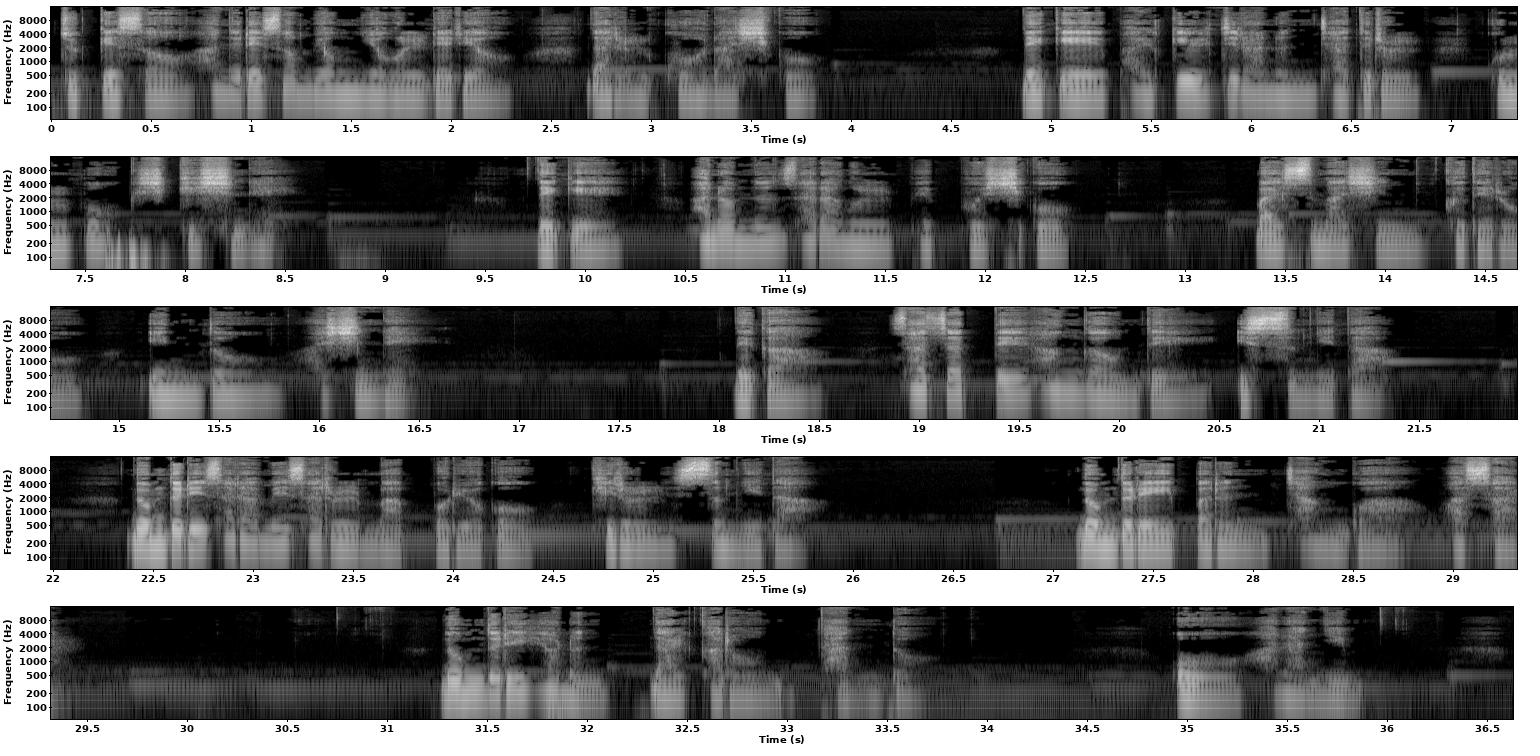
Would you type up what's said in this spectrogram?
주께서 하늘에서 명령을 내려 나를 구원하시고 내게 발길질하는 자들을 굴복시키시네. 내게 한없는 사랑을 베푸시고 말씀하신 그대로 인도하시네. 내가 사자떼 한가운데 있습니다. 놈들이 사람의 살을 맛보려고 길을 씁니다. 놈들의 이빨은 창과 화살, 놈들의 혀는 날카로운 단도. 오 하나님,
